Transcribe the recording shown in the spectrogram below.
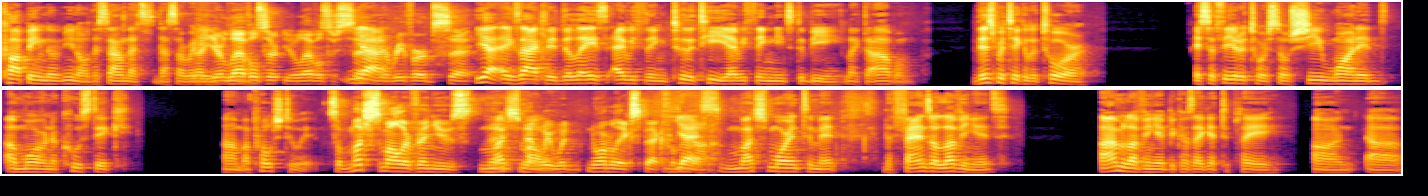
copying the you know the sound that's that's already your you know. levels are your levels are set. Yeah. Your reverb set. Yeah, exactly. It delays everything to the T. Everything needs to be like the album. This particular tour, it's a theater tour, so she wanted a more an acoustic um, approach to it. So much smaller venues than, Much than smaller. we would normally expect from yes, Madonna. much more intimate. The fans are loving it. I'm loving it because I get to play on. Uh,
